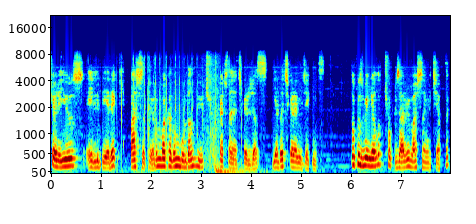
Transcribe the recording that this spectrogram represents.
Şöyle 150 diyerek başlatıyorum. Bakalım buradan 3 kaç tane çıkaracağız ya da çıkarabilecek miyiz? 9 milyonluk çok güzel bir başlangıç yaptık.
